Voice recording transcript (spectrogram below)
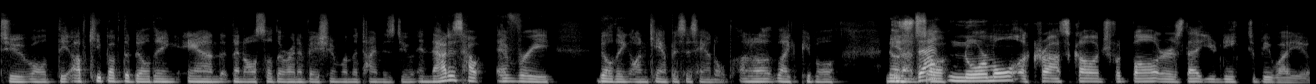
to well, the upkeep of the building and then also the renovation when the time is due. And that is how every building on campus is handled. I don't know, like people know is that. that So normal across college football or is that unique to BYU?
